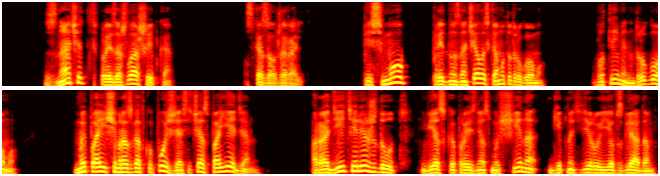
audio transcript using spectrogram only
— Значит, произошла ошибка, — сказал Джеральд. Письмо предназначалось кому-то другому. — Вот именно, другому. Мы поищем разгадку позже, а сейчас поедем. «Родители ждут», — веско произнес мужчина, гипнотизируя ее взглядом.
